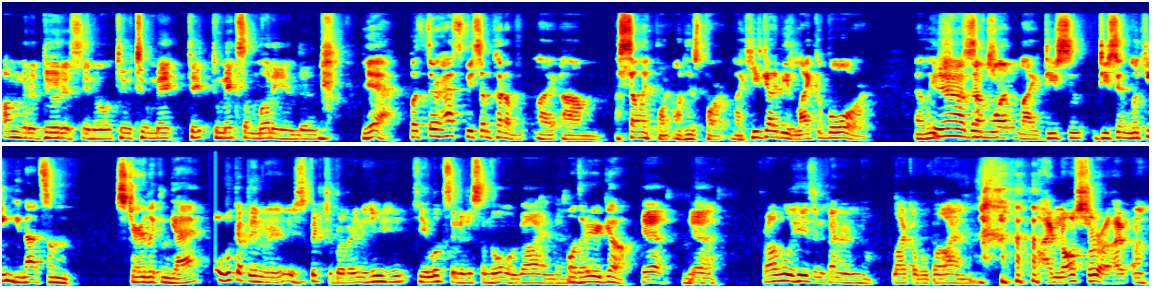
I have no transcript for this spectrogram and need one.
I'm gonna do this, you know, to to make to, to make some money, and then Yeah, but there has to be some kind of like um, a selling point on his part. Like he's got to be likable or at least Yeah, somewhat like decent, decent looking. He's not some scary looking guy. look at him in his picture, brother, mean, he he he looks into just a normal guy, and then Well, there you go. yeah, yeah, probably he's a kind of you know likable guy, and I'm not sure. I, uh,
